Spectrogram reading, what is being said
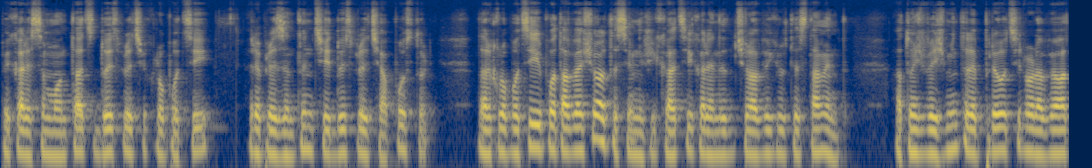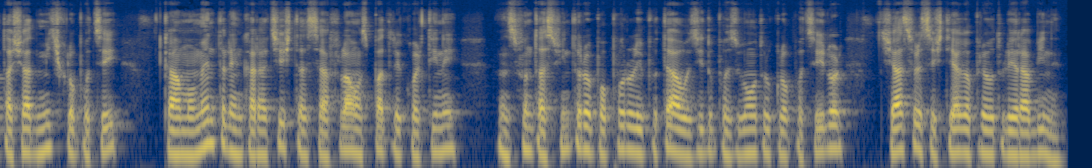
pe care sunt montați 12 clopoței reprezentând cei 12 apostoli, dar clopoței pot avea și o altă semnificație care ne duce la Vechiul Testament. Atunci veșmintele preoților aveau atașat mici clopoței, ca în momentele în care aceștia se aflau în spatele cortinei, în Sfânta Sfintelor, poporul îi putea auzi după zgomotul clopoțeilor și astfel se știa că preotul era bine.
